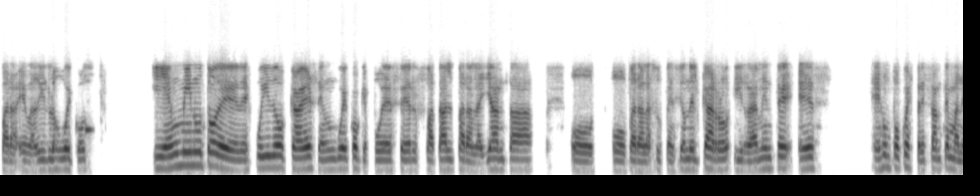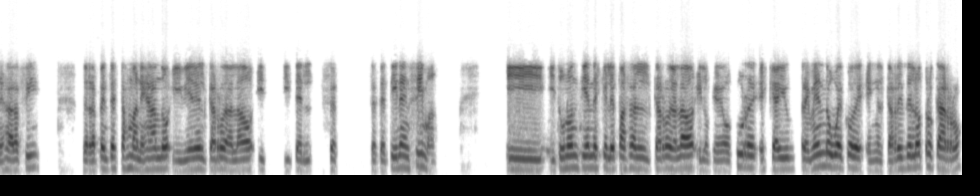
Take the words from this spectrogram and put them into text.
para evadir los huecos y en un minuto de descuido caes en un hueco que puede ser fatal para la llanta o, o para la suspensión del carro y realmente es, es un poco estresante manejar así. De repente estás manejando y viene el carro de al lado y, y te, se, te tira encima y, tú no entiendes qué le pasa al carro de al lado y lo que ocurre es que hay un tremendo hueco en el carril del otro carro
